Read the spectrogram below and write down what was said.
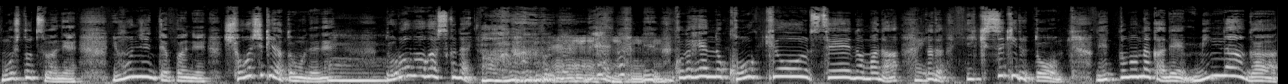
もう一つはね、日本人ってやっぱりね、正直だと思うんだよね。泥棒が少ない。ねねこの辺の公共性のマナー、はい。ただ行き過ぎると、ネットの中でみんなが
